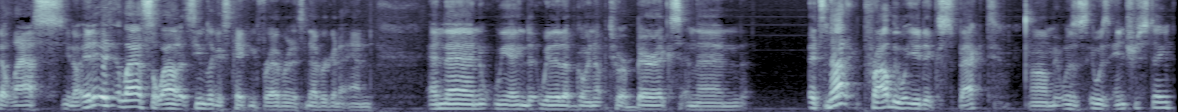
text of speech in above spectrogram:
That lasts, you know, it, it lasts a while. and It seems like it's taking forever, and it's never going to end. And then we we ended up going up to our barracks, and then it's not probably what you'd expect um, it was it was interesting,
